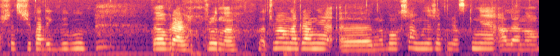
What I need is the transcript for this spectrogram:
przez przypadek wybuchł. Dobra, trudno. Zatrzymałam nagranie, e, no bo chciałam znaleźć jakąś jaskinię, ale no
